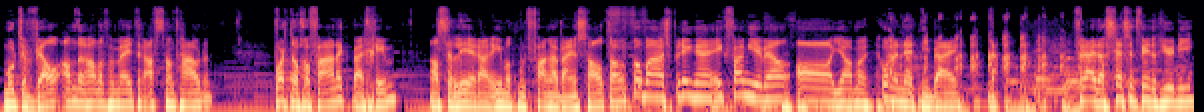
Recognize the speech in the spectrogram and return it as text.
moeten wel anderhalve meter afstand houden. Wordt nog gevaarlijk bij gym. Als de leraar iemand moet vangen bij een salto. Kom maar, springen, ik vang je wel. Oh, jammer, kon er net niet bij. Nou, vrijdag 26 juni.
